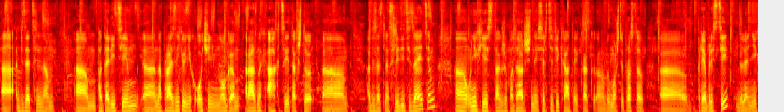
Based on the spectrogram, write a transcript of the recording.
э, обязательно подарите им э, на праздники. У них очень много разных акций, так что э, обязательно следите за этим. Э, у них есть также подарочные сертификаты, как э, вы можете просто э, приобрести для них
